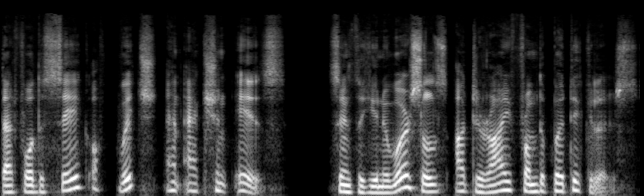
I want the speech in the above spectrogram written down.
that for the sake of which an action is, since the universals are derived from the particulars.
